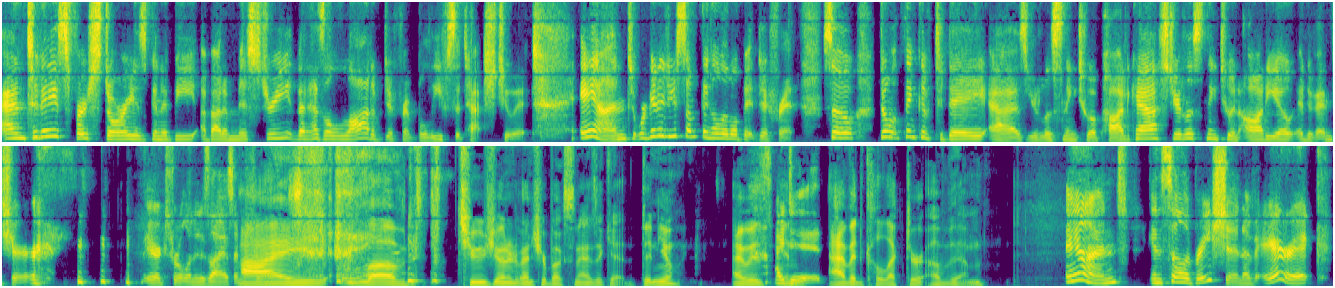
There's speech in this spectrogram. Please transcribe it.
and today's first story is going to be about a mystery that has a lot of different beliefs attached to it and we're going to do something a little bit different so don't think of today as you're listening to a podcast you're listening to an audio adventure eric's rolling his eyes i'm sure I loved Choose Your Own Adventure books when I was a kid. Didn't you? I was I an did. avid collector of them. And in celebration of Eric,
